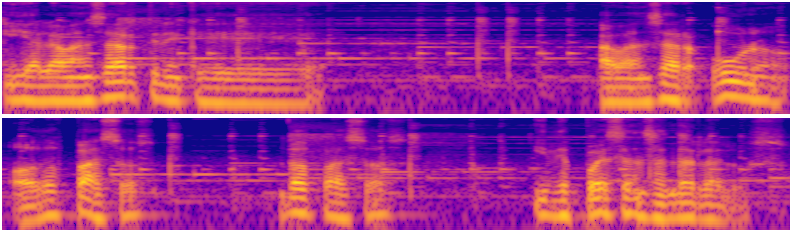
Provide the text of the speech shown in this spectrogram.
y al avanzar tiene que avanzar uno o dos pasos, dos pasos y después encender la luz.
